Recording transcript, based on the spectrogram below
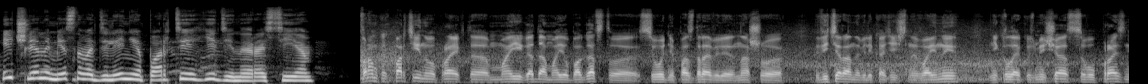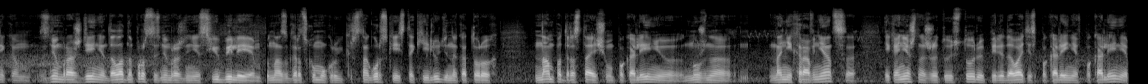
и члены местного отделения партии «Единая Россия». В рамках партийного проекта «Мои года, мое богатство» сегодня поздравили нашего ветерана Великой Отечественной войны Николая Кузьмича с его праздником, с днем рождения, да ладно, просто с днем рождения, с юбилеем. У нас в городском округе Красногорске есть такие люди, на которых нам, подрастающему поколению, нужно на них равняться и, конечно же, эту историю передавать из поколения в поколение.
